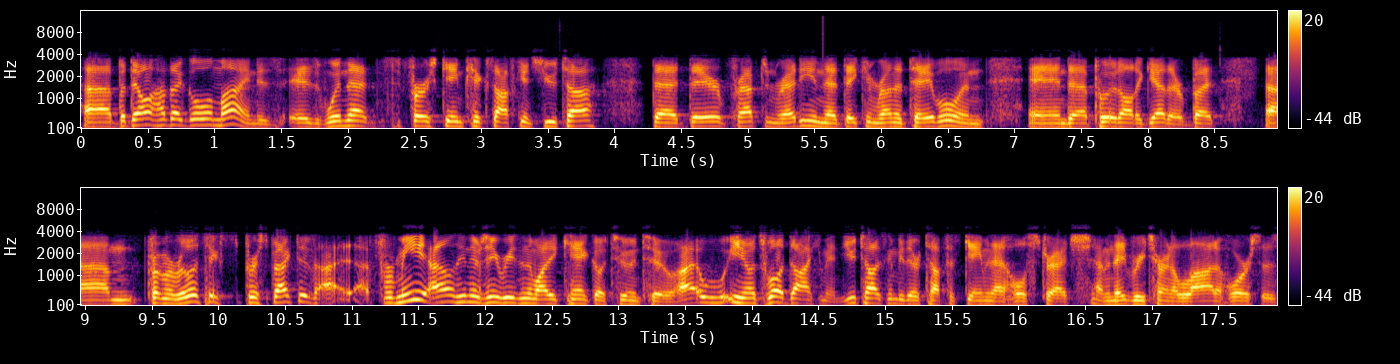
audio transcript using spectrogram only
uh, but they all have that goal in mind: is is win that first game kicks off against Utah, that they're prepped and ready, and that they can run the table and and uh, put it all together. But um, from a realistic perspective, I, for me, I don't think there's any reason why they can't go two and two. I, you know, it's well documented. Utah's going to be their toughest game in that whole stretch. I mean, they've returned a lot of horses,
